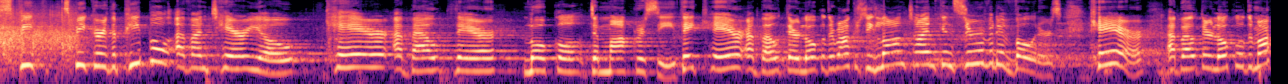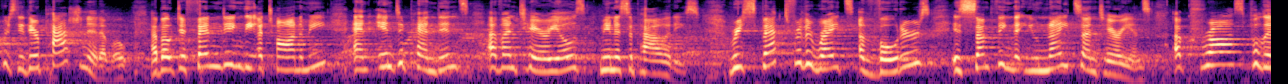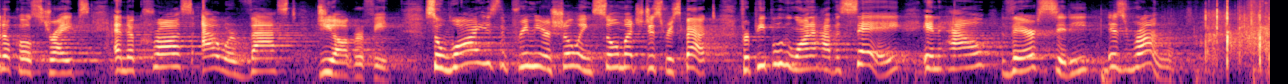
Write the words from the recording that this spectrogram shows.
Speak, Speaker, the people of Ontario care about their local democracy. They care about their local democracy. Longtime Conservative voters care about their local democracy. They're passionate about, about defending the autonomy and independence of Ontario's municipalities. Respect for the rights of voters is something that unites Ontarians across political stripes and across our vast geography. So why is the Premier showing so much disrespect for people who want to have a say in how their city is run?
